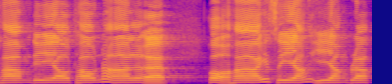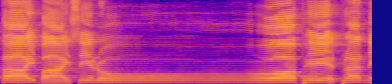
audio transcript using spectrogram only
คำเดียวเท่านั้นแหละก็หายเสียงเอียงประกายบ่ายสิรู้ เพศพระเน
